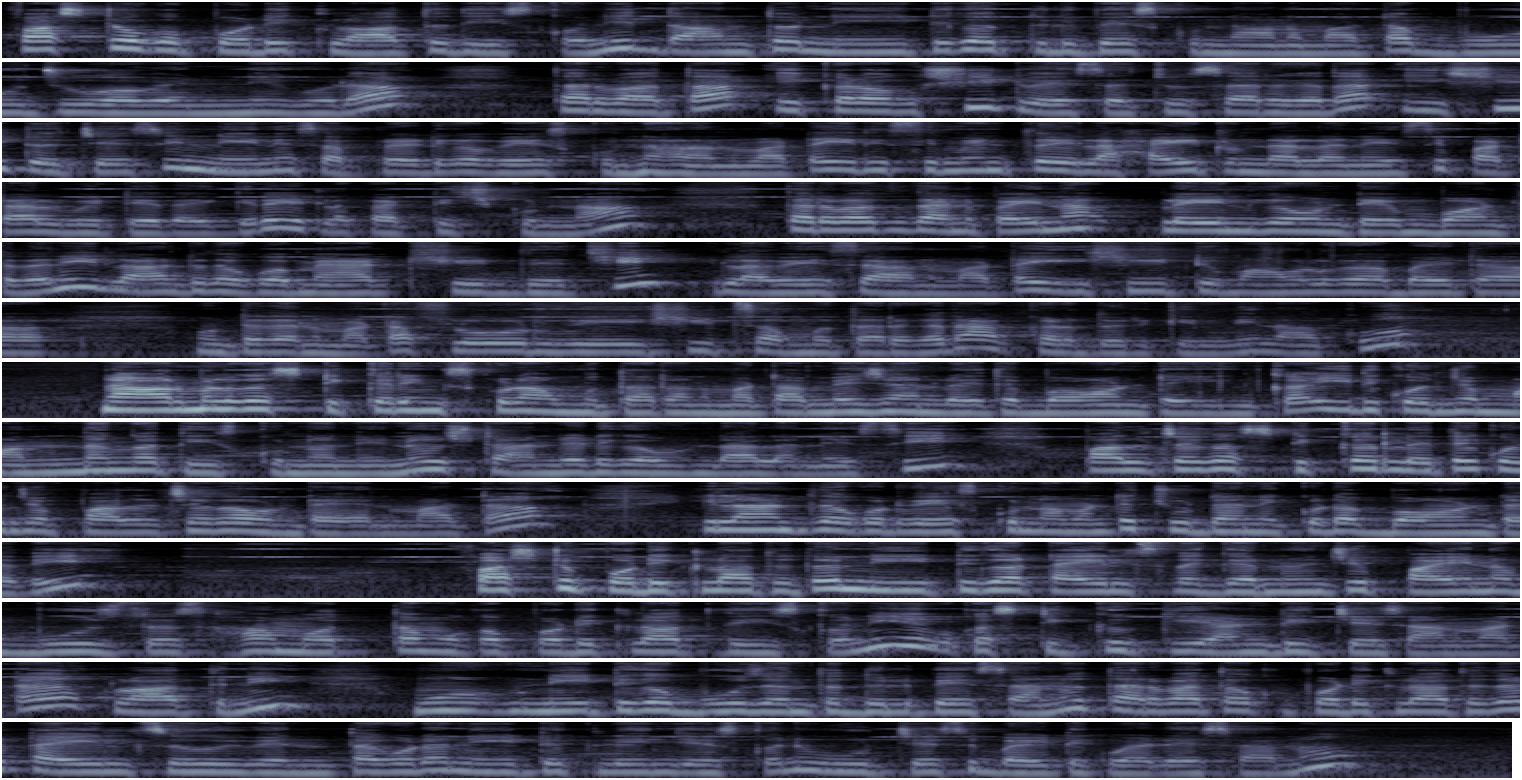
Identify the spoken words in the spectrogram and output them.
ఫస్ట్ ఒక పొడి క్లాత్ తీసుకొని దాంతో నీట్గా తులిపేసుకున్నాను అనమాట బూజు అవన్నీ కూడా. తర్వాత ఇక్కడ ఒక షీట్ వేసారు చూసారు కదా ఈ షీట్ వచ్చేసి నేనే సపరేట్గా వేసుకున్నాను అనమాట ఇది సిమెంట్తో ఇలా హైట్ ఉండాలనేసి పటాలు పెట్టే దగ్గర ఇట్లా కట్టించుకున్నా. తర్వాత దానిపైన ప్లెయిన్గా ఉంటే ఏం బాగుంటుందని ఇలాంటిది ఒక మ్యాట్ షీట్ తెచ్చి ఇలా వేసాను అనమాట ఈ షీట్ మామూలుగా బయట ఉంటుందన్నమాట. ఫ్లోర్ షీట్స్ అమ్ముతారు కదా అక్కడ దొరికింది నాకు. నార్మల్గా స్టిక్కరింగ్స్ కూడా అమ్ముతారనమాట అమెజాన్లో అయితే బాగుంటాయి ఇంకా. ఇది కొంచెం మందంగా తీసుకున్నాను నేను స్టాండర్డ్గా ఉండాలనేసి. పల్చగా స్టిక్కర్లు అయితే కొంచెం పల్చగా ఉంటాయి అనమాట ఇలాంటిది ఒకటి వేసుకున్నామంటే చూడడానికి కూడా బాగుంటుంది. ఫస్ట్ పొడి క్లాత్తో నీట్గా టైల్స్ దగ్గర నుంచి పైన బూజ్తో సహా మొత్తం ఒక పొడి క్లాత్ తీసుకొని ఒక స్టిక్కి అంటించేసాను అనమాట క్లాత్ని. నీట్గా బూజ్ అంతా దులిపేశాను. తర్వాత ఒక పొడి క్లాత్తో టైల్స్ ఇవంతా కూడా నీట్గా క్లీన్ చేసుకొని ఊడ్చేసి బయటకు పడేశాను.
